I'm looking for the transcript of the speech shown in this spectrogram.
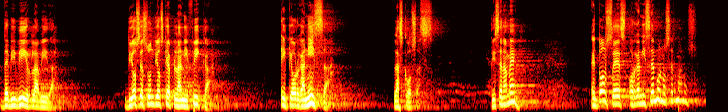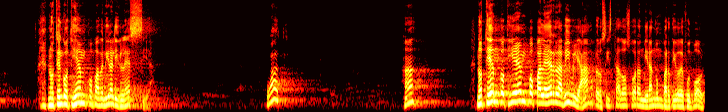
de vivir la vida. Dios es un Dios que planifica y que organiza las cosas. Dicen amén. Entonces, organicémonos, hermanos. No tengo tiempo para venir a la iglesia. What? ¿Ah? No tengo tiempo para leer la Biblia. Ah, pero sí está dos horas mirando un partido de fútbol.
